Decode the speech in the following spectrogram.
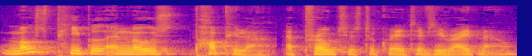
most people and most popular approaches to creativity right now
